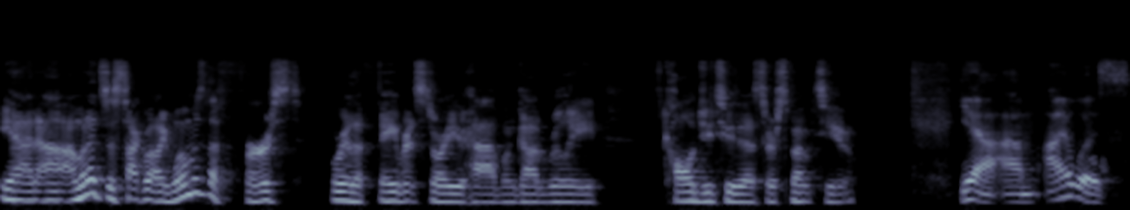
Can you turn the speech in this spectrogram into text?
And uh, I want to just talk about like when was the first or the favorite story you have when God really called you to this or spoke to you? Yeah, um, I was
